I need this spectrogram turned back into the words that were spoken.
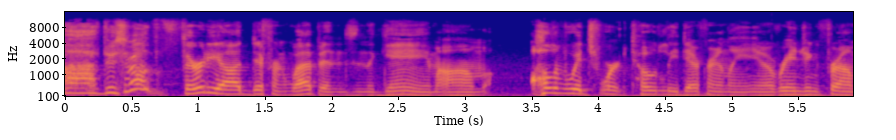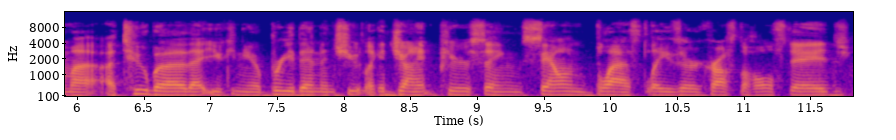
Uh, there's about 30 odd different weapons in the game, um, all of which work totally differently. You know, ranging from a, a tuba that you can you know breathe in and shoot like a giant piercing sound blast laser across the whole stage,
